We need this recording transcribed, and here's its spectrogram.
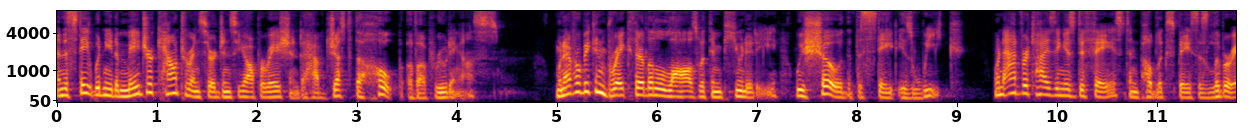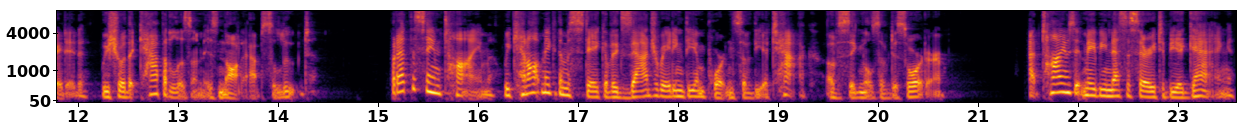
and the state would need a major counterinsurgency operation to have just the hope of uprooting us. Whenever we can break their little laws with impunity, we show that the state is weak. When advertising is defaced and public space is liberated, we show that capitalism is not absolute. But at the same time, we cannot make the mistake of exaggerating the importance of the attack of signals of disorder. At times it may be necessary to be a gang,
